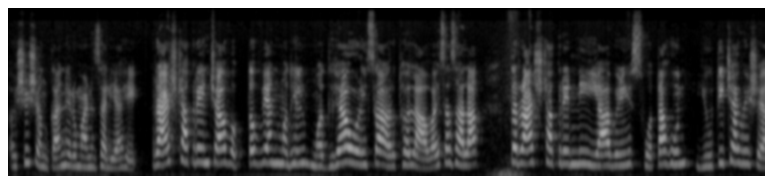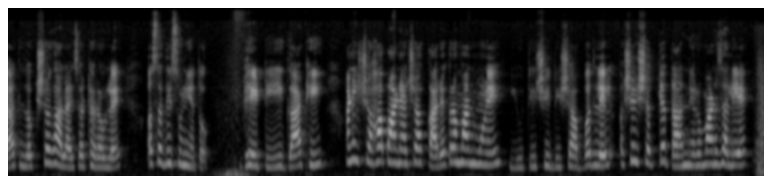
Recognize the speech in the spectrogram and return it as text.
अशी शंका निर्माण झाली आहे. राज ठाकरेंच्या वक्तव्यांमधील मधल्या ओळीचा अर्थ लावायचा झाला तर राज ठाकरेंनी यावेळी स्वतःहून युतीच्या विषयात लक्ष घालायचं ठरवलंय असं दिसून येतं. भेटी गाठी आणि चहा पाण्याच्या कार्यक्रमांमुळे युतीची दिशा बदलेल अशी शक्यता निर्माण झाली आहे.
